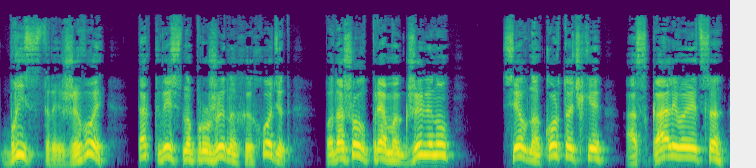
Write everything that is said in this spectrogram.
быстрый, живой, так весь на пружинах и ходит, подошел прямо к Жилину, сел на корточки, оскаливается,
